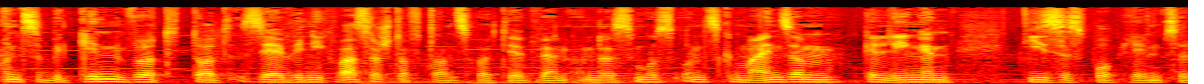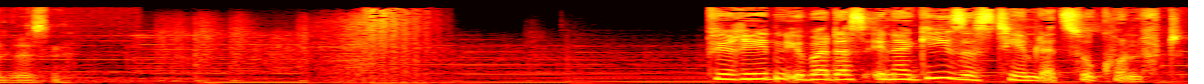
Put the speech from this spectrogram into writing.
Und zu Beginn wird dort sehr wenig Wasserstoff transportiert werden. Und es muss uns gemeinsam gelingen, dieses Problem zu lösen. Wir reden über das Energiesystem der Zukunft.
